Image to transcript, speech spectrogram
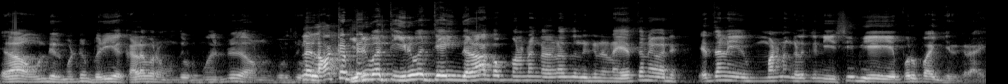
ஏதாவது ஒன்றில் மட்டும் பெரிய கலவரம் வந்து விடுமோ என்று அவனுக்கு கொடுத்து லாக்அப் இருபத்தி இருபத்தி ஐந்து லாக்அப் மரணங்கள் நடந்திருக்கின்றன எத்தனை எத்தனை மரணங்களுக்கு நீ சிபிஐயை பொறுப்பாக்கி இருக்கிறாய்?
